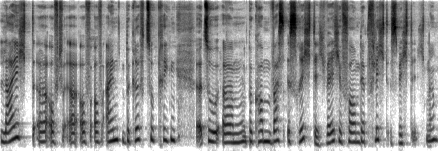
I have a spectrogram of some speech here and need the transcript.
leicht äh, auf, äh, auf, auf einen Begriff zu kriegen, äh, zu ähm, bekommen, was ist richtig, welche Form der Pflicht ist wichtig. Ne?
